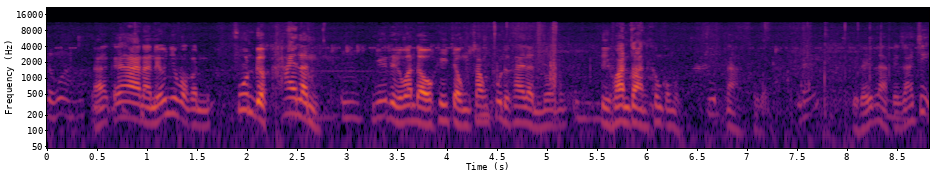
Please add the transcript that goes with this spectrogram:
Đúng rồi. Đấy, cái hai là nếu như mà còn phun được hai lần Ừ. như từ ban đầu khi trồng xong phun được hai lần luôn Ừ. thì hoàn toàn không có một chút nào bệnh Đấy. thì đấy là cái giá trị.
